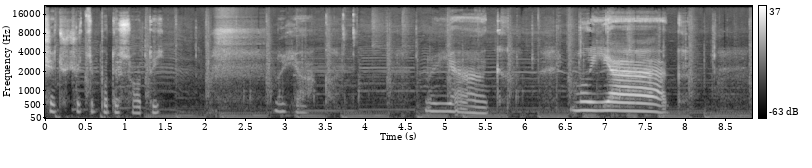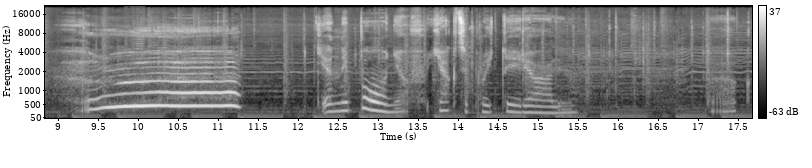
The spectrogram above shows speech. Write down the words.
Ще чуть-чуть і буде сотий. Ну як? Ну як? Ну як? Я не поняв, як це пройти реально. Так,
